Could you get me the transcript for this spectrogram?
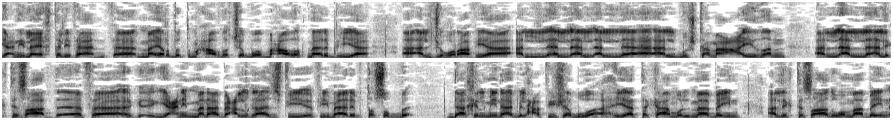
يعني لا يختلفان. فما يربط محافظة شبوة بمحافظة مأرب هي الجغرافيا المجتمع أيضا الاقتصاد. فيعني منابع الغاز في في مأرب تصب داخل ميناء بالحب في شبوة. هي تكامل ما بين الاقتصاد وما بين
